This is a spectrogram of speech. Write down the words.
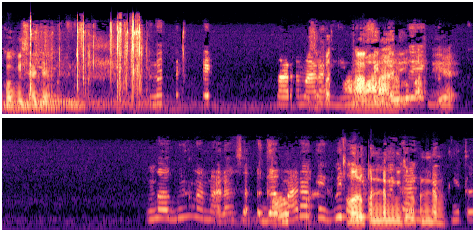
Kok bisa aja? Cuma marah-marah gitu Marah-marah dulu pasti ya. Enggak, gue gak marah. Gak Oh. marah kayak gue Oh, lu pendem gue gitu, lu pendem. gitu.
